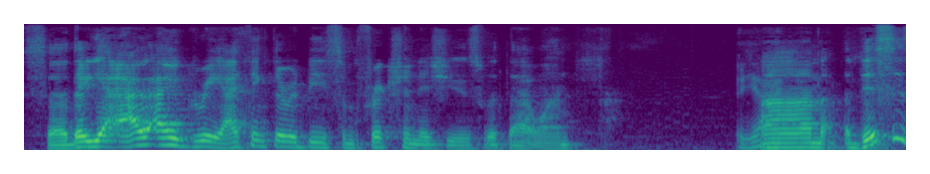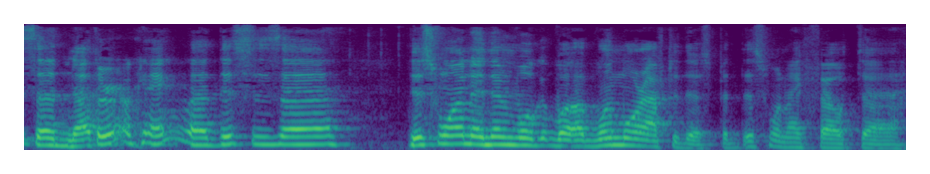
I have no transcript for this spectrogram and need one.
So there, yeah, I, I agree. I think there would be some friction issues with that one. Yeah. Um, this is another okay. Uh, this is uh, this one, and then we'll well, one more after this. But this one I felt uh,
